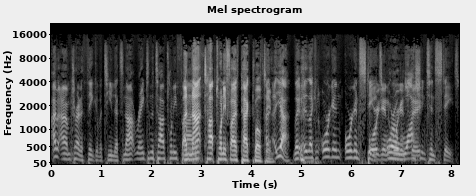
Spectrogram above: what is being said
I'm, I'm trying to think of a team that's not ranked in the top 25. a 25. not top twenty-five Pac-12 team. Uh, yeah, like like an Oregon Oregon State Oregon- or Oregon a Washington State.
